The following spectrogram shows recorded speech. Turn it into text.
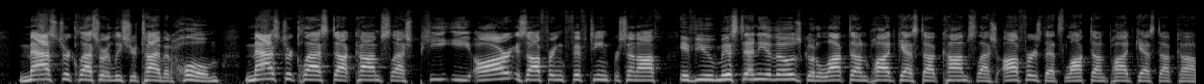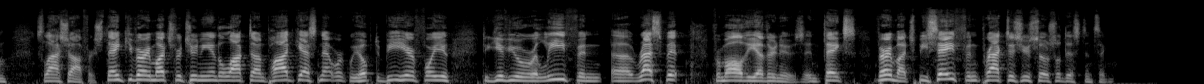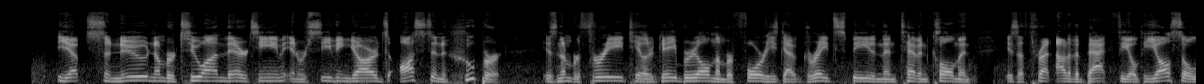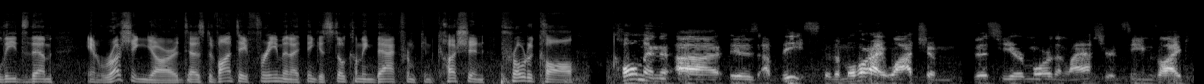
Masterclass, or at least your time at home, masterclass.com slash PER is offering 15% off. If you missed any of those, go to lockedonpodcast.com slash offers. That's lockedonpodcast.com slash offers. Thank you very much for tuning in to Locked On Podcast Network. We hope to be here for you to give you a relief and uh, respite from all the other news. And thanks very much. Be safe and practice your social distancing. Yep, Sanu, number two on their team in receiving yards. Austin Hooper is number three. Taylor Gabriel, number four. He's got great speed. And then Tevin Coleman is a threat out of the backfield. He also leads them in rushing yards as Devonta Freeman, I think, is still coming back from concussion protocol. Coleman uh, is a beast. The more I watch him this year, more than last year, it seems like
